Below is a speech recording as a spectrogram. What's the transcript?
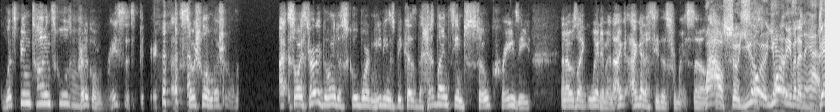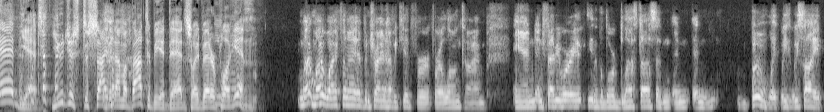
what's being taught in schools? Mm. Critical races theory, uh, social emotional. I, so I started going to school board meetings because the headline seemed so crazy and I was like, wait a minute, I, I got to see this for myself. Wow, so you so, you yeah, aren't even a ask. dad yet. you just decided I'm about to be a dad, so I'd better plug guys. in. My, my wife and I have been trying to have a kid for, for a long time, and in February, you know, the Lord blessed us, and and and boom, like we, we saw a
